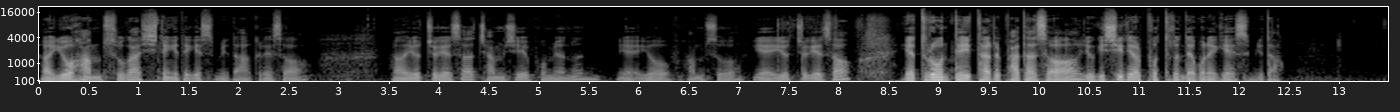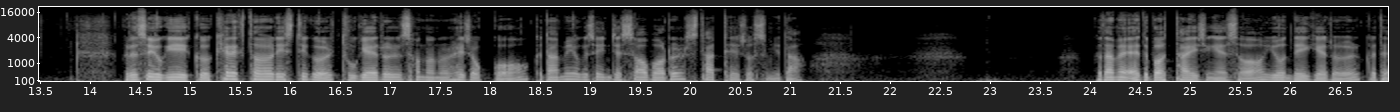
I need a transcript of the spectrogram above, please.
아, 이 함수가 실행이 되겠습니다. 그래서 어, 이쪽에서 잠시 보면은 예, 요 함수 예, 이쪽에서 예, 들어온 데이터를 받아서 여기 시리얼 포트로 내보내게 했습니다. 그래서 여기 그 캐릭터리스틱을 두 개를 선언을 해줬고 그 다음에 여기서 이제 서버를 스타트 해줬습니다. 그 다음에 애드버타이징에서 요 네 개를 그대,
